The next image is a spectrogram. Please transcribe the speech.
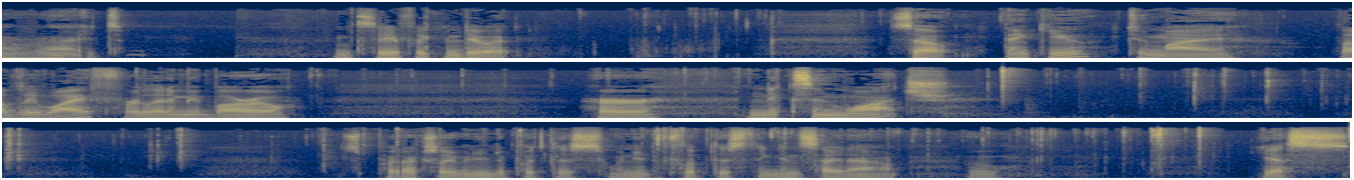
All right, let's see if we can do it. So, thank you to my lovely wife for letting me borrow her Nixon watch. Let's put, actually, we need to put this, we need to flip this thing inside out. Ooh. Yes.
